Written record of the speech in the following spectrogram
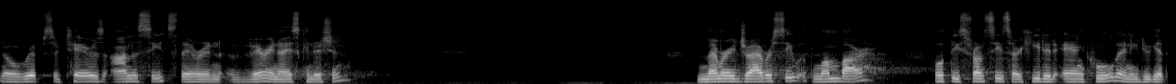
No rips or tears on the seats. They're in very nice condition. Memory driver seat with lumbar. Both these front seats are heated and cooled, and you do get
